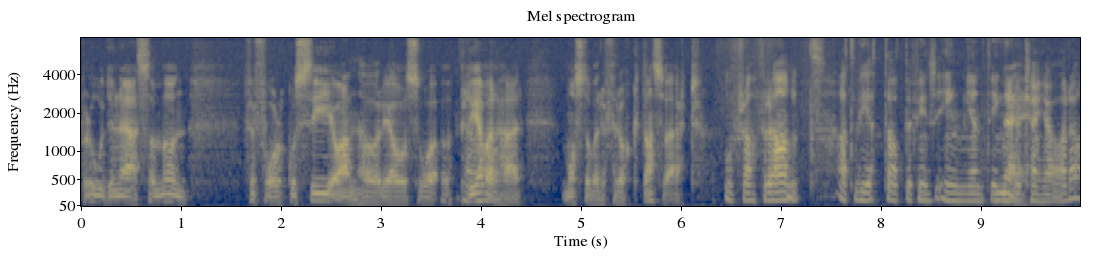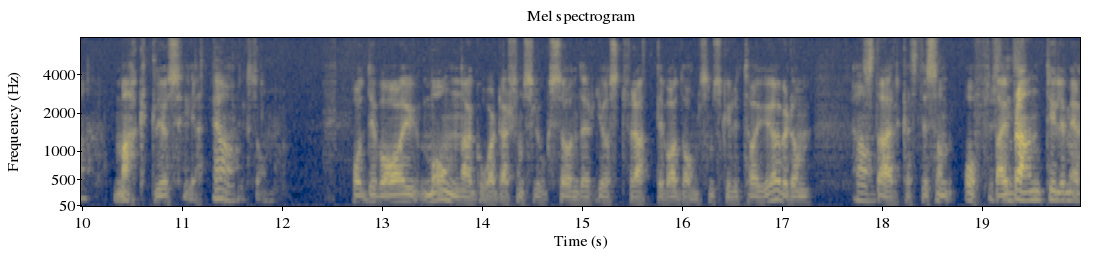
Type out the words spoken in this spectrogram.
blod ur näsa och mun för folk att se och anhöriga och så uppleva Ja. det här måste vara fruktansvärt. Och framförallt att veta att det finns ingenting Nej. du kan göra. Maktlöshet. Ja. Liksom. Och det var ju många gårdar som slogs sönder just för att det var de som skulle ta över de Ja, starkaste som ofta Precis. ibland till och med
